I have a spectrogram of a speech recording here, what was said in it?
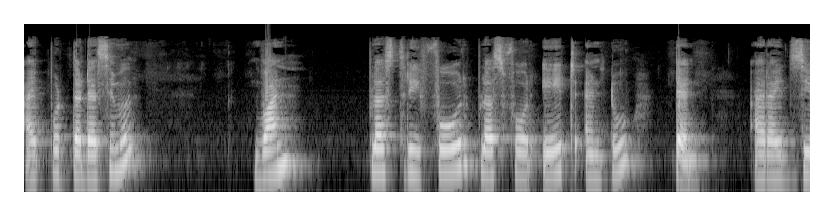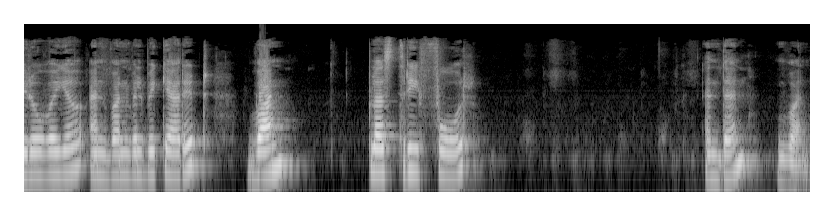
I put the decimal. 1 plus 3 4 plus 4 8 and 2 10 I write 0 over here and 1 will be carried. 1 plus 3 4 and then 1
